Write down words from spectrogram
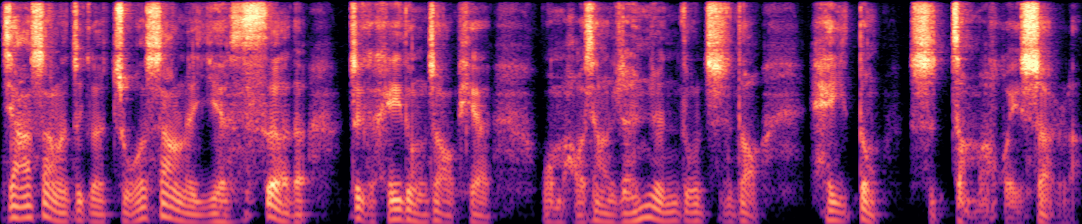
加上了这个着上了颜色的 这个黑洞照片，我们好像人人都知道黑洞是怎么回事了。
